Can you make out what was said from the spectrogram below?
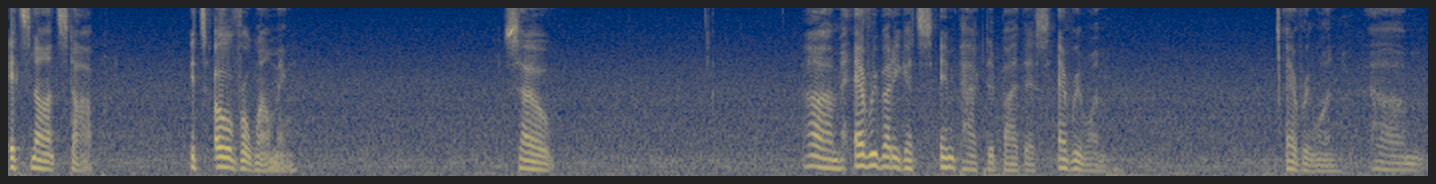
it's nonstop. It's overwhelming. So, um, everybody gets impacted by this. Everyone. Everyone. Um,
